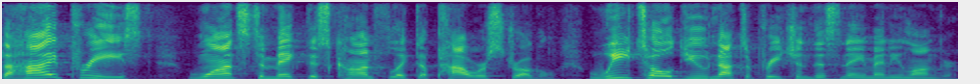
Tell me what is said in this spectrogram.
The high priest wants to make this conflict a power struggle. We told you not to preach in this name any longer.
